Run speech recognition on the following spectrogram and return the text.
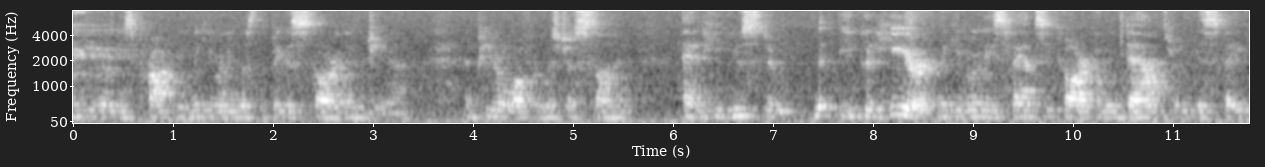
Mickey Rooney's property. Mickey Rooney was the biggest star at MGM, and Peter Lawford was just signed. And he used to, he could hear Mickey Rooney's fancy car coming down through the estate.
